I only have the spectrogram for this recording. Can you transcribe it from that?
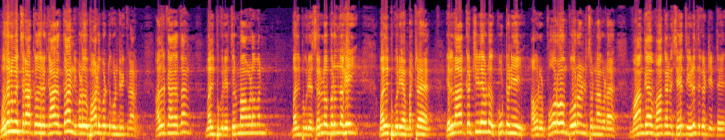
முதலமைச்சராக்குவதற்காகத்தான் இவ்வளவு பாடுபட்டுக் கொண்டிருக்கிறார்கள் அதற்காகத்தான் மதிப்புக்குரிய திருமாவளவன் மதிப்புக்குரிய செல்வ பெருந்தகை மதிப்புக்குரிய மற்ற எல்லா கட்சியிலோட கூட்டணியை அவர்கள் போறோம் போறோம்னு சொன்னா கூட வாங்க வாங்கன்னு சேர்த்து இழுத்து கட்டிட்டு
